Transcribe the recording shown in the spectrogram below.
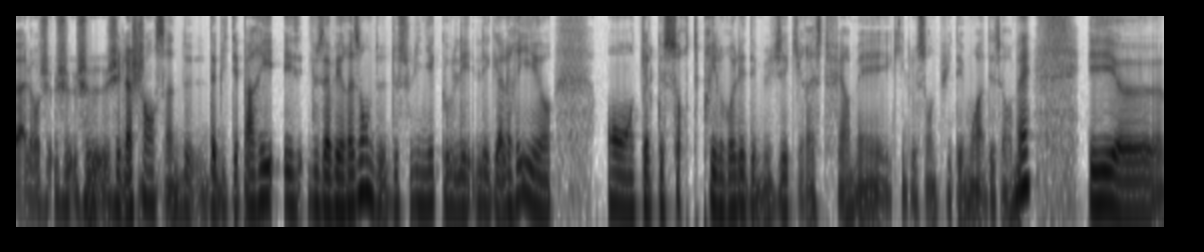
Alors, j'ai la chance hein, d'habiter Paris, et vous avez raison de, souligner que les, galeries ont en quelque sorte pris le relais des musées qui restent fermés et qui le sont depuis des mois désormais. Et euh,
